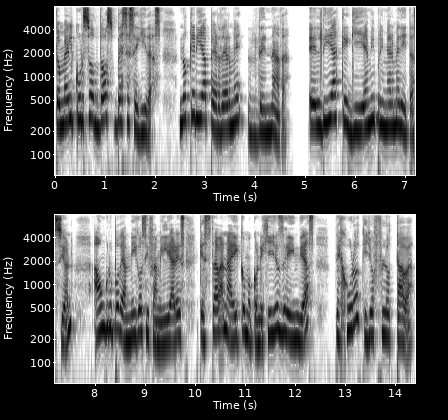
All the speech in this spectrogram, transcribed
tomé el curso dos veces seguidas. No quería perderme de nada. El día que guié mi primer meditación a un grupo de amigos y familiares que estaban ahí como conejillos de indias, te juro que yo flotaba.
